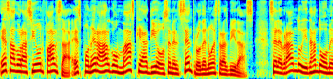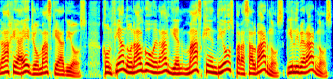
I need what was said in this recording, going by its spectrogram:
es adoración falsa, es poner a algo más que a Dios en el centro de nuestras vidas, celebrando y dando homenaje a ello más que a Dios, confiando en algo o en alguien más que en Dios para salvarnos y liberarnos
